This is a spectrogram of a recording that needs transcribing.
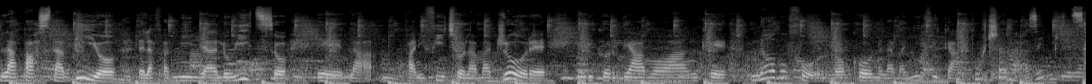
la pasta bio della famiglia Loizzo e la mm, panificio La Maggiore e ricordiamo anche nuovo forno con la magnifica Puccia Base Pizza.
